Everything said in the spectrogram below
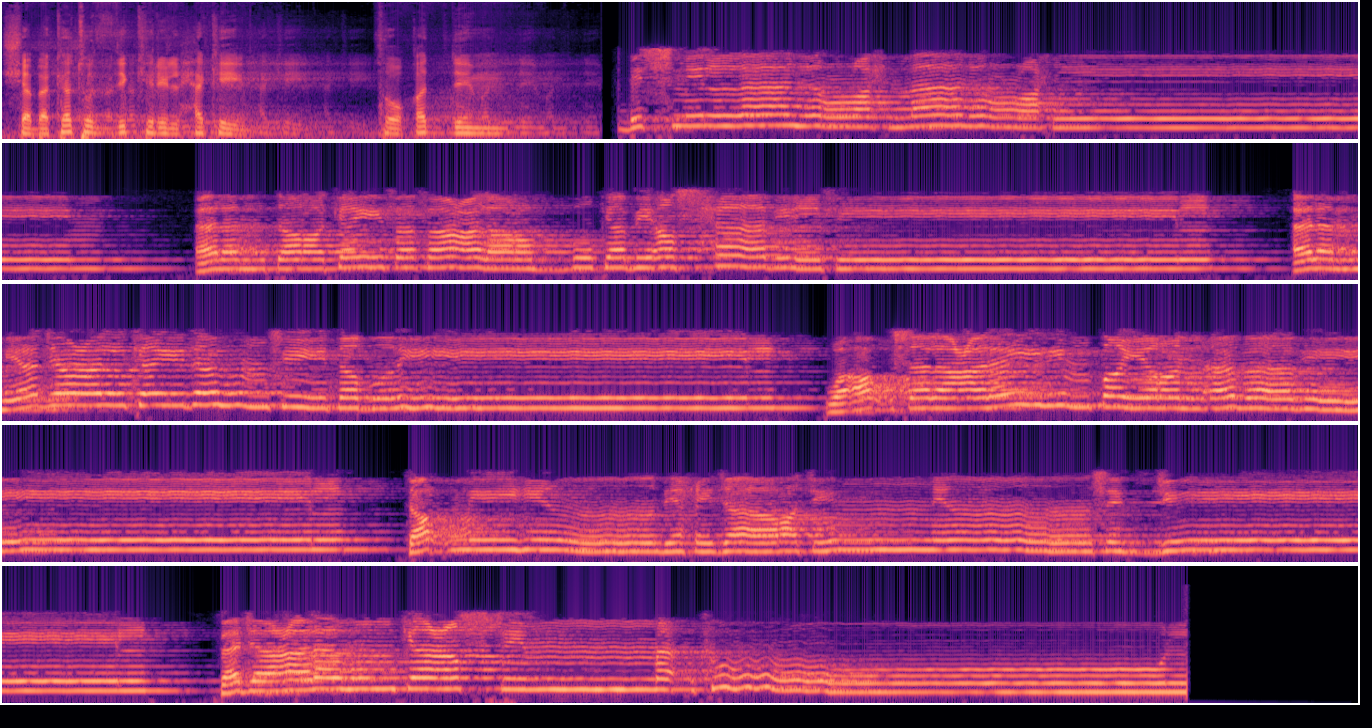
شبكة الذكر الحكيم. تقدم. بسم الله الرحمن الرحيم. ألم تر كيف فعل ربك بأصحاب الفيل؟ ألم يجعل كيدهم في تضليل؟ وأرسل عليهم طيرا أبابيل ترميهم بحجارة من سجيل فجعلهم كعصف مأكول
